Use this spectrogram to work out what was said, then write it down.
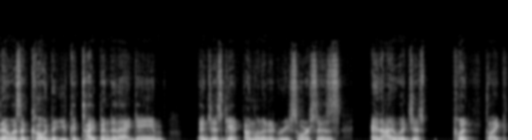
there was a code that you could type into that game and just get unlimited resources and I would just put like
